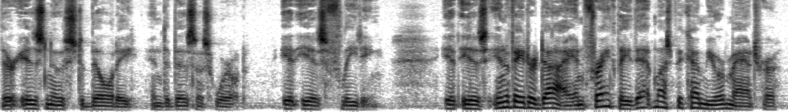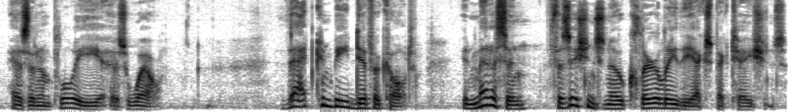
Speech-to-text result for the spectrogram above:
There is no stability in the business world. It is fleeting. It is innovate or die, and frankly, that must become your mantra as an employee as well. That can be difficult in medicine, physicians know clearly the expectations,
